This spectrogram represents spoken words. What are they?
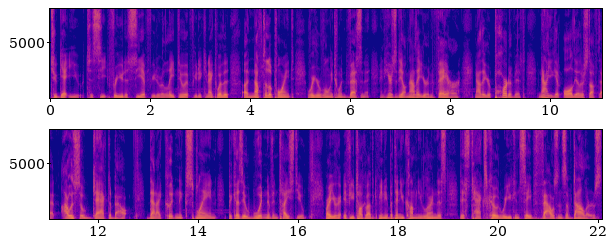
to get you to see for you to see it for you to relate to it for you to connect with it enough to the point where you're willing to invest in it. And here's the deal. Now that you're there now that you're part of it now you get all the other stuff that i was so jacked about that i couldn't explain because it wouldn't have enticed you. Right? You're, if you talk about the community but then you come and you learn this this tax code where you can save thousands of dollars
